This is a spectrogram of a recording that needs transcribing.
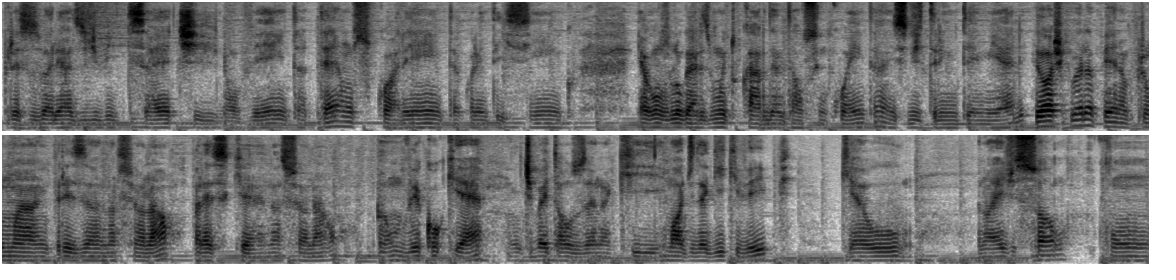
preços variados de 27, 90 até uns 40, 45. Em alguns lugares muito caro deve estar uns 50, esse de 30 ml. Eu acho que vale a pena para uma empresa nacional, parece que é nacional. Vamos ver qual que é. A gente vai estar usando aqui o mod da Geek Vape, que é o é de Sol com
